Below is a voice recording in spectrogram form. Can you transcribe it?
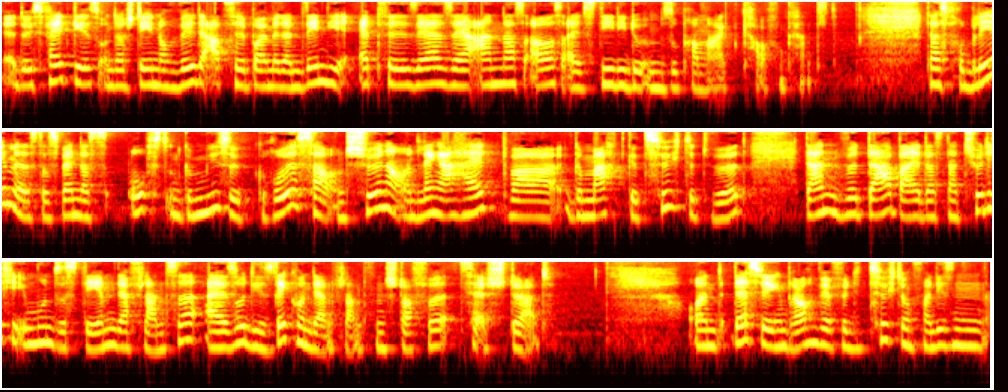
äh, durchs Feld gehst und da stehen noch wilde Apfelbäume, dann sehen die Äpfel sehr, sehr anders aus als die, die du im Supermarkt kaufen kannst. Das Problem ist, dass wenn das Obst und Gemüse größer und schöner und länger haltbar gemacht gezüchtet wird, dann wird dabei das natürliche Immunsystem der Pflanze, also die sekundären Pflanzenstoffe, zerstört. Und deswegen brauchen wir für die Züchtung von diesen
